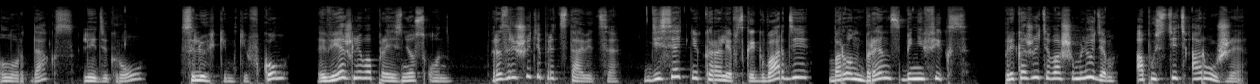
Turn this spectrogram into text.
Лорд Дакс, леди Гроу, с легким кивком вежливо произнес он. «Разрешите представиться. Десятник Королевской гвардии, барон Брэнс Бенефикс. Прикажите вашим людям опустить оружие.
